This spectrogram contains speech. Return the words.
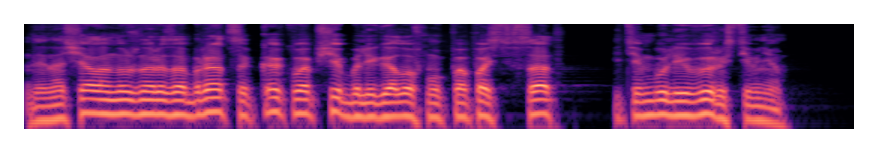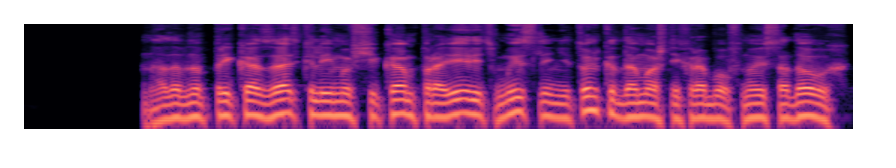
Для начала нужно разобраться, как вообще болиголов мог попасть в сад и тем более вырасти в нем. Надо приказать клеймовщикам проверить мысли не только домашних рабов, но и садовых.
